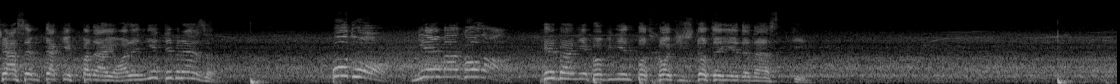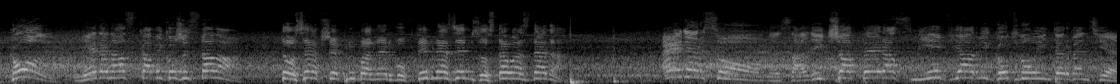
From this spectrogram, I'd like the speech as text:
Czasem takie wpadają, ale nie tym razem. Pudło! Nie ma gola! Chyba nie powinien podchodzić do tej jedenastki. Gol! Jedenastka wykorzystana! To zawsze próba nerwów. Tym razem została zdana. Ederson zalicza teraz niewiarygodną interwencję.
